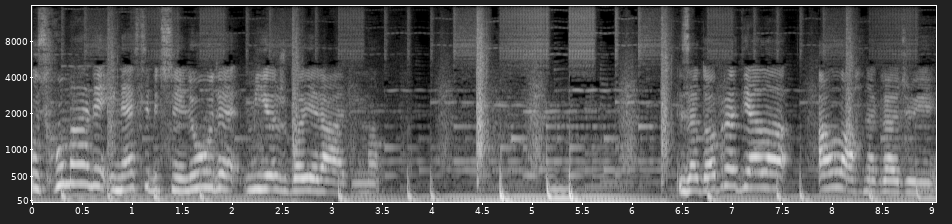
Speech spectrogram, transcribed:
Uz humane i nesebične ljude mi još bolje radimo. Za dobra djela Allah nagrađuje.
